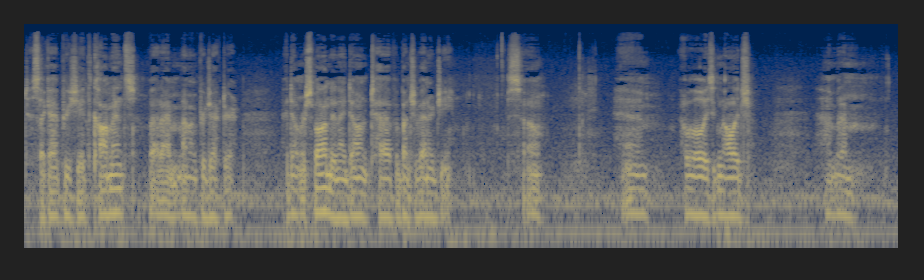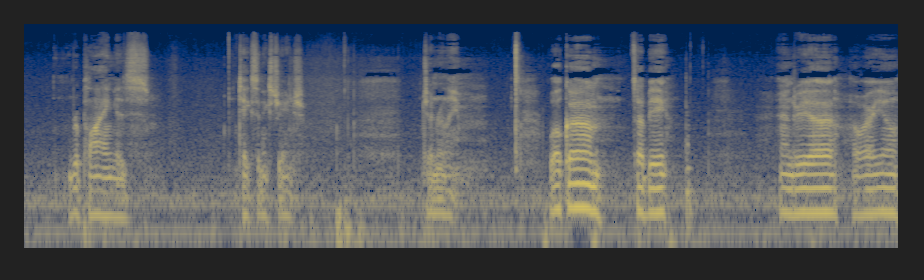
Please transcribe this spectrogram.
just like I appreciate the comments, but I'm I'm a projector. I don't respond and I don't have a bunch of energy. So um, I will always acknowledge, um, but I'm replying is it takes an exchange. generally. Welcome. B? Andrea, how are you?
